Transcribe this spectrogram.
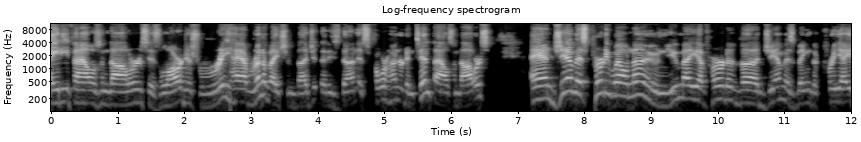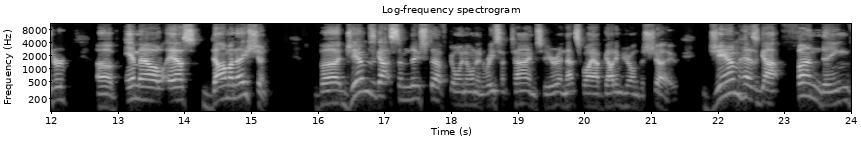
$80,000. His largest rehab renovation budget that he's done is $410,000. And Jim is pretty well known. You may have heard of uh, Jim as being the creator of MLS Domination. But Jim's got some new stuff going on in recent times here, and that's why I've got him here on the show. Jim has got funding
